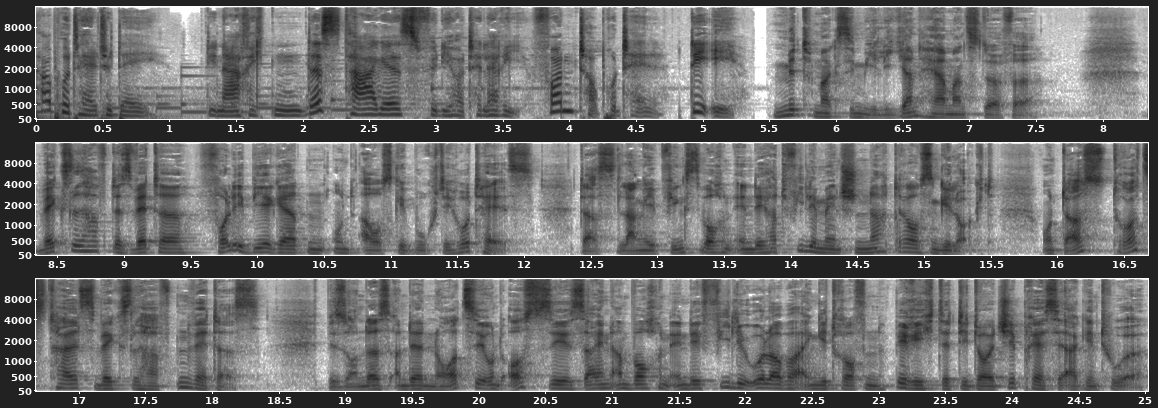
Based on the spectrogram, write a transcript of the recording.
Top Hotel Today. Die Nachrichten des Tages für die Hotellerie von tophotel.de. Mit Maximilian Hermannsdörfer. Wechselhaftes Wetter, volle Biergärten und ausgebuchte Hotels. Das lange Pfingstwochenende hat viele Menschen nach draußen gelockt. Und das trotz teils wechselhaften Wetters. Besonders an der Nordsee und Ostsee seien am Wochenende viele Urlauber eingetroffen, berichtet die deutsche Presseagentur.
